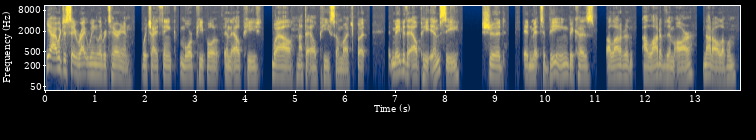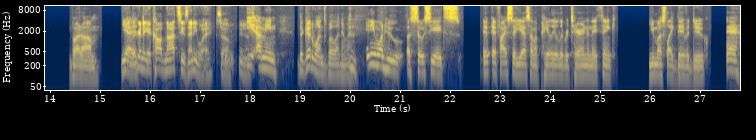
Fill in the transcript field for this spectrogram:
yeah, I would just say right wing libertarian, which I think more people in the LP, well, not the LP so much, but maybe the LPMC should admit to being because a lot of them, a lot of them are, not all of them, but um, yeah, they're going to get called Nazis anyway. So you know, yeah. I mean, the good ones will anyway. anyone who associates, if, if I say yes, I'm a paleo libertarian, and they think you must like David Duke, eh?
